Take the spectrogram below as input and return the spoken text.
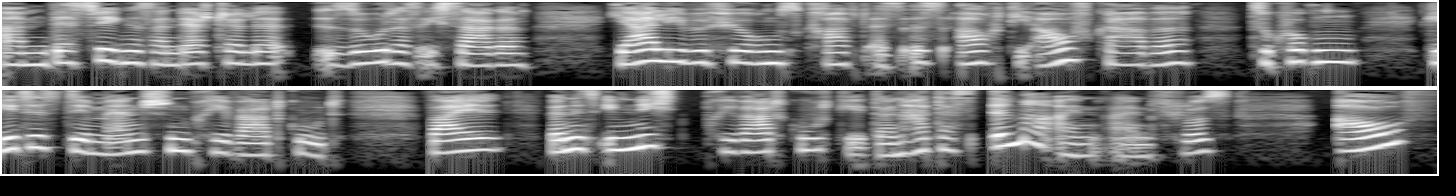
Ähm, deswegen ist an der Stelle so, dass ich sage, ja, liebe Führungskraft, es ist auch die Aufgabe zu gucken, geht es dem Menschen privat gut? Weil wenn es ihm nicht privat gut geht, dann hat das immer einen Einfluss auf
